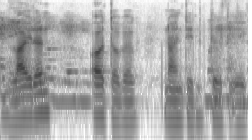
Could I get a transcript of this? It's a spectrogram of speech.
Leiden, October 1938.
